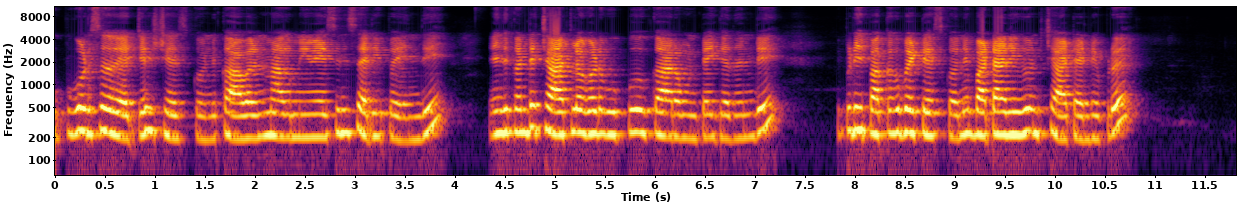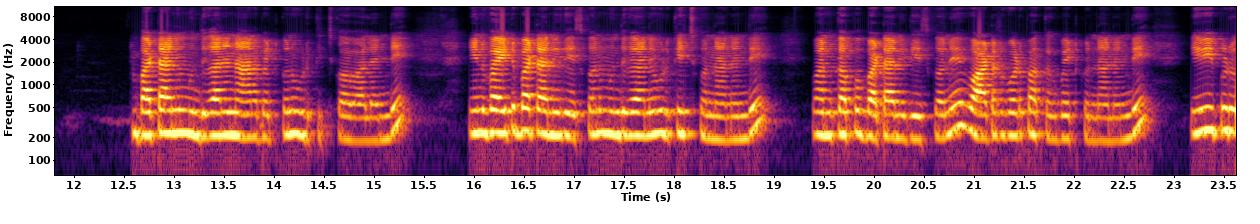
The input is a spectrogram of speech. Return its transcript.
ఉప్పు కూడా అడ్జస్ట్ చేసుకోండి. కావాలని మాకు మేము వేసింది సరిపోయింది. ఎందుకంటే చాట్లో కూడా ఉప్పు కారం ఉంటాయి కదండి. ఇప్పుడు ఇది పక్కకు పెట్టేసుకొని బఠానీ చాట్ అండి ఇప్పుడు. బఠానీ ముందుగానే నానబెట్టుకొని ఉడికించుకోవాలండి. నేను వైట్ బఠానీ తీసుకొని ముందుగానే ఉడికించుకున్నానండి. వన్ కప్ బఠానీ తీసుకొని వాటర్ కూడా పక్కకు పెట్టుకున్నానండి. ఇవి ఇప్పుడు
